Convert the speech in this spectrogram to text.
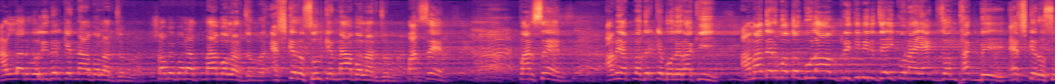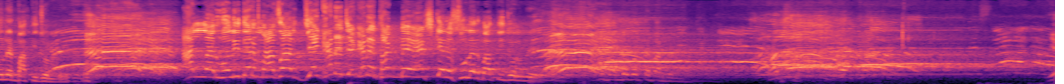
আল্লাহর ওলিদেরকে না বলার জন্য, সবে বরাত না বলার জন্য, এশকে রসুলকে না বলার জন্য। পারছেন? পারছেন? আমি আপনাদেরকে বলে রাখি, আমাদের মতো গুলাম পৃথিবীর যেই কোনায় একজন থাকবে, এশকে রসুলের বাতি জ্বলবে। আল্লাহর ওলিদের মাজার যেখানে যেখানে থাকবে, এশকে রসুলের বাতি জ্বলবে। বন্ধ করতে পারবেন না।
